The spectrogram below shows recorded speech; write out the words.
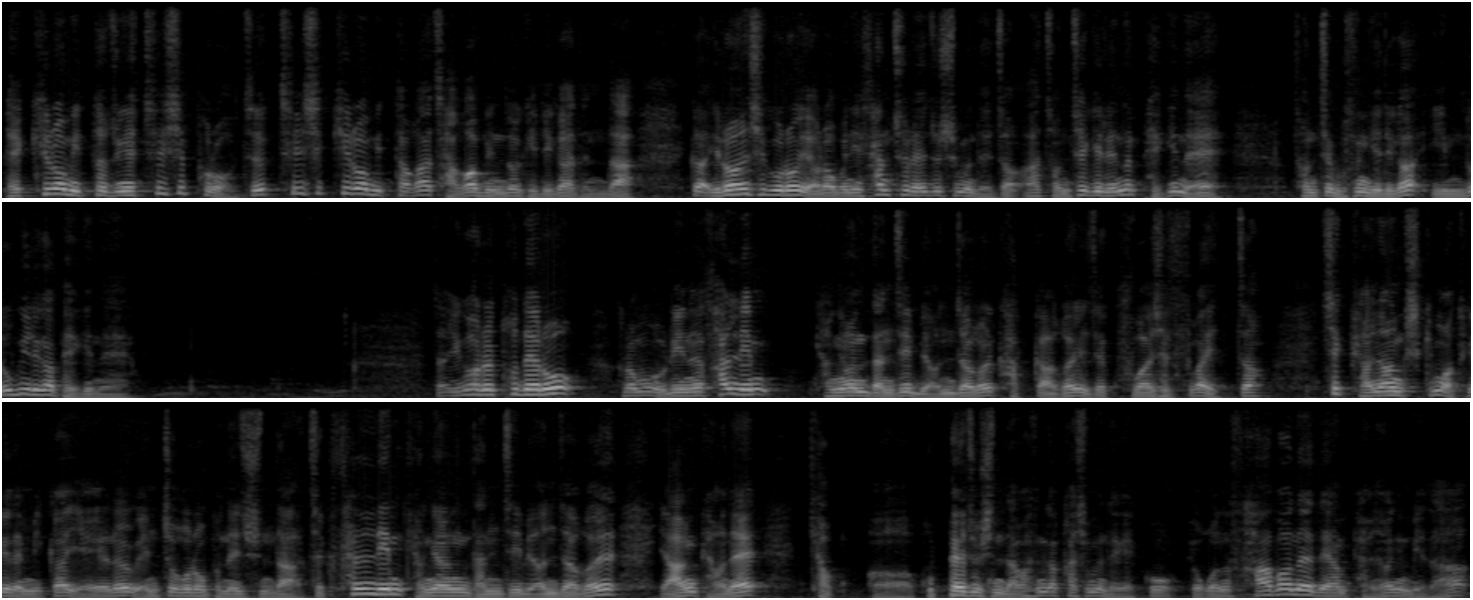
100km 중에 70%, 즉 70km가 작업 인도 길이가 된다. 그러니까 이런 식으로 여러분이 산출해 주시면 되죠. 아, 전체 길이는 100이네. 전체 무슨 길이가? 임도 길이가 100이네. 자, 이거를 토대로 그러면 우리는 산림 경영단지 면적을 각각을 이제 구하실 수가 있죠. 식 변형시키면 어떻게 됩니까? 얘를 왼쪽으로 보내주신다. 즉 산림 경영단지 면적을 양변에 겹, 어, 곱해 주신다고 생각하시면 되겠고 요거는 4번에 대한 변형입니다.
